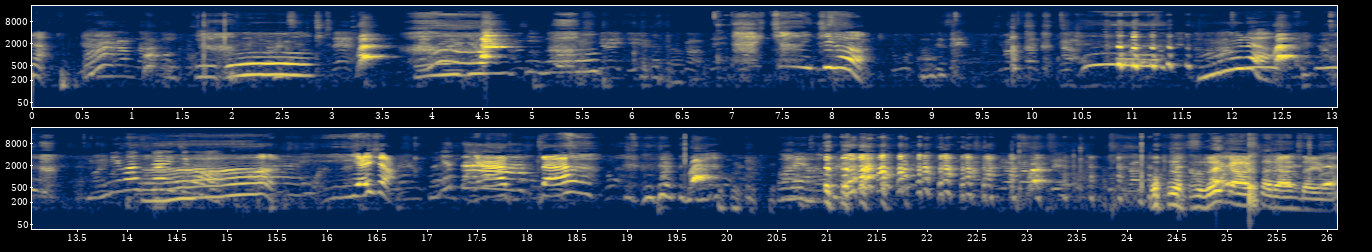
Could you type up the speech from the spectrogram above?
ら。あいちごいちご大ちゃんいちごほら見れますかいちごあーよいしょやったごめんの俺すごい顔したねあんた今。うわ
